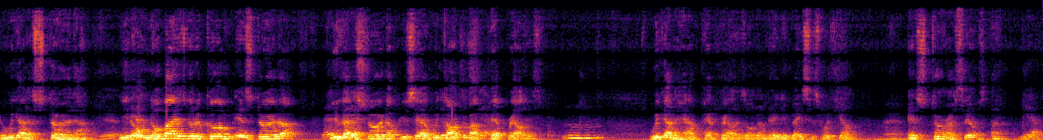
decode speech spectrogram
And we got to stir it up. Yes. You know, Yeah. nobody's going to come and stir it up. That's you got to it. stir it up yourself. Yeah, we talked about yourself. pep rallies. Mm-hmm. We got to have pep rallies on a daily basis with him Amen. And stir ourselves up Yeah.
